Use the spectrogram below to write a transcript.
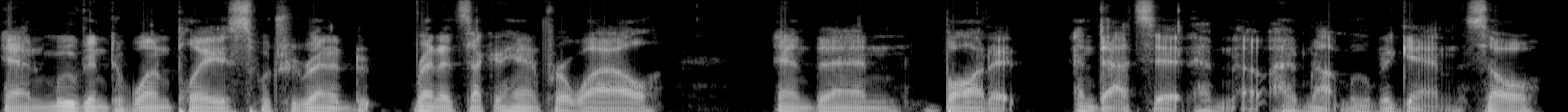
and moved into one place which we rented rented secondhand for a while and then bought it and that's it. I have, I have not moved again. So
